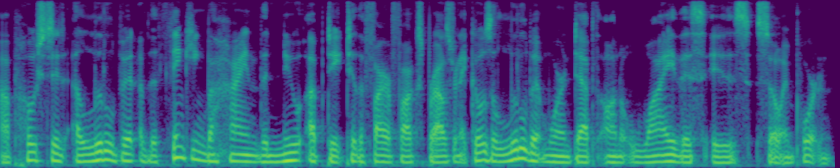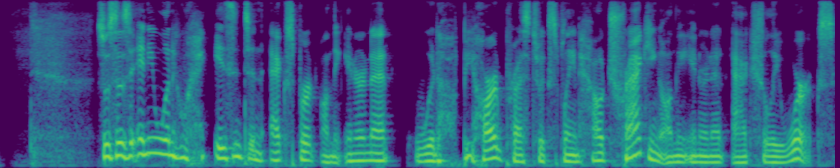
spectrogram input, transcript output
uh, posted a little bit of the thinking behind the new update to the Firefox browser, and it goes a little bit more in depth on why this is so important. So it says anyone who isn't an expert on the internet would be hard pressed to explain how tracking on the internet actually works.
